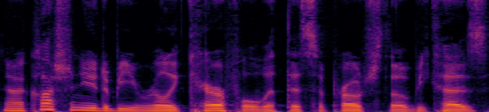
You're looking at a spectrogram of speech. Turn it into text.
Now I caution you to be really careful with this approach though, because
